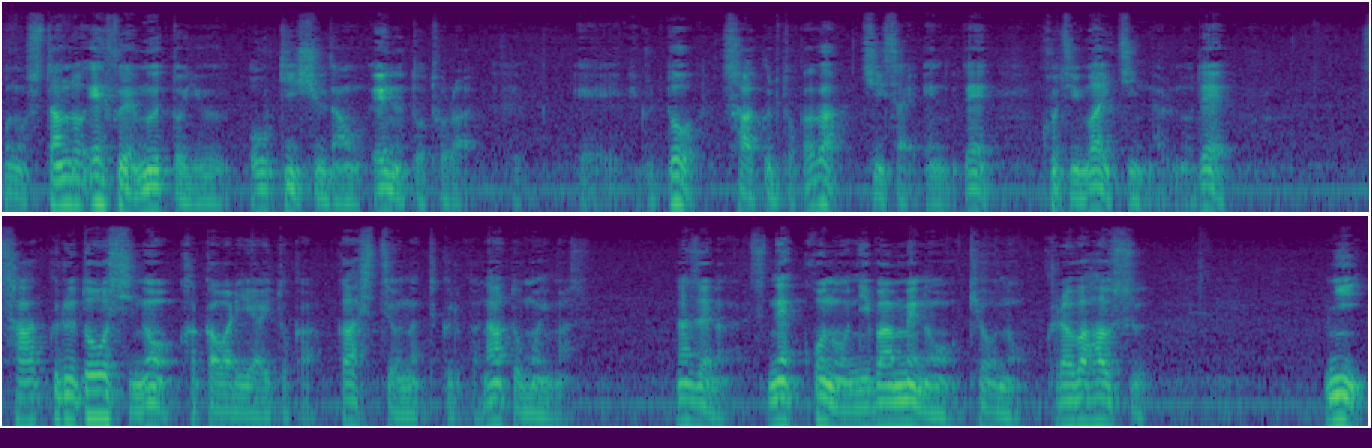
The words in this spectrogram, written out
このスタンド FM という大きい集団を N と捉えるとサークルとかが小さい N で個人は1になるのでサークル同士の関わり合いとかが必要になってくるかなと思います。なぜならですねこの2番目の今日のクラブハウスに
